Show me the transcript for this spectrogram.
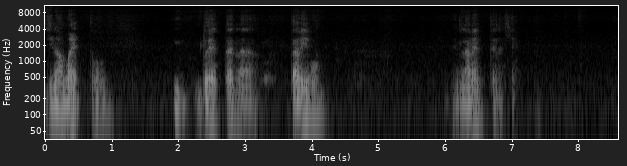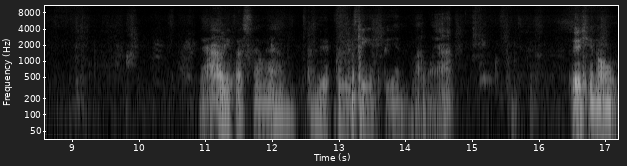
y no ha muerto, todavía está en la, está vivo en la mente de la gente. Ya, ahorita esa weá, y después me siguen pidiendo más weá. Yo dije, no,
